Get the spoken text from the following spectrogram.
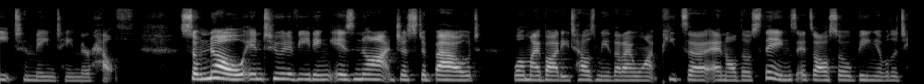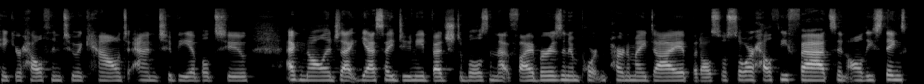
eat to maintain their health. So, no, intuitive eating is not just about, well, my body tells me that I want pizza and all those things. It's also being able to take your health into account and to be able to acknowledge that, yes, I do need vegetables and that fiber is an important part of my diet, but also so are healthy fats and all these things.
